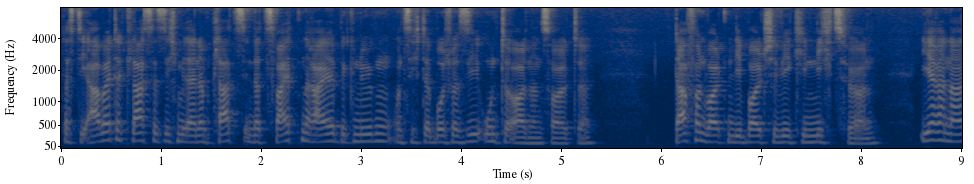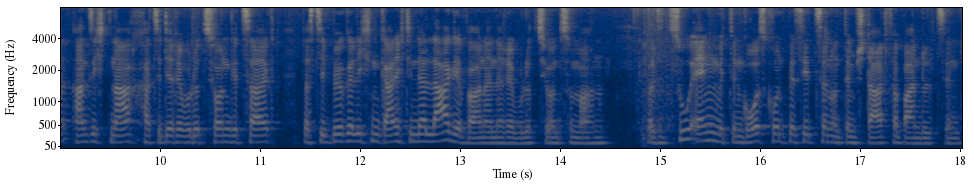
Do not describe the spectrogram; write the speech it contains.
dass die Arbeiterklasse sich mit einem Platz in der zweiten Reihe begnügen und sich der Bourgeoisie unterordnen sollte. Davon wollten die Bolschewiki nichts hören. Ihrer Ansicht nach hatte die Revolution gezeigt, dass die Bürgerlichen gar nicht in der Lage waren, eine Revolution zu machen, weil sie zu eng mit den Großgrundbesitzern und dem Staat verbandelt sind.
